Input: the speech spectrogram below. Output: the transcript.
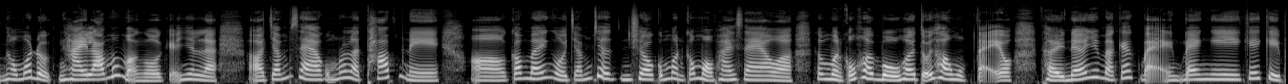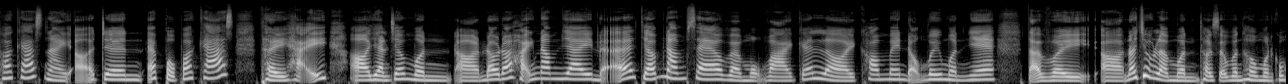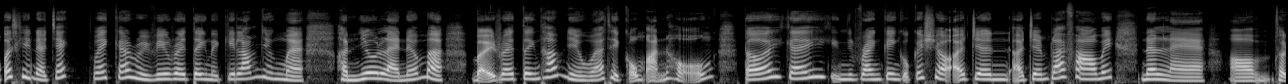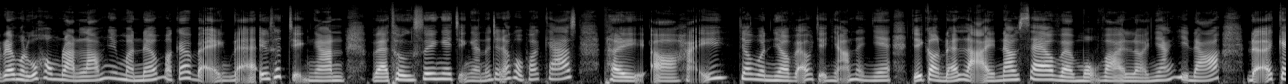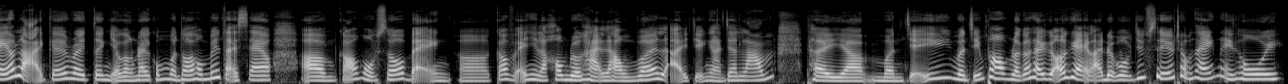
không có được hay lắm á mọi người. Kiểu như là uh, chấm sao cũng rất là thấp nè. Uh, có mấy người chấm cho show của mình có một hai sao à. Xong mình cũng hơi buồn hơi tuổi thân một tẹo. Thì nếu như mà các bạn đang nghe cái kỳ podcast này ở trên Apple Podcast thì hãy uh, dành cho mình uh, đâu đó khoảng 5 giây để chấm 5 sao và một vài cái lời comment động viên mình nha. Tại vì uh, nói chung là mình thật sự bình thường mình cũng ít khi nào check mấy cái review rating này kia lắm nhưng mà hình như là nếu mà bị rating thấp nhiều quá thì cũng ảnh hưởng tới cái ranking của cái show ở trên ở trên platform ấy. Nên là ờ, uh, thật ra mình cũng không rành lắm nhưng mà nếu mà các bạn đã yêu thích chuyện ngành và thường xuyên nghe chuyện ngành ở trên Apple Podcast thì uh, hãy cho mình nhờ vào chuyện nhỏ này nha. Chỉ cần để lại năm sao và một vài lời nhắn gì đó để kéo lại cái rating dạo gần đây của mình thôi. Không biết tại sao um, có một số bạn uh, có có vẻ như là không được hài lòng với lại chuyện ngành cho lắm. Thì ờ, mình chỉ mình chỉ mong là có thể gỡ gạt lại được một chút xíu trong tháng này thôi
